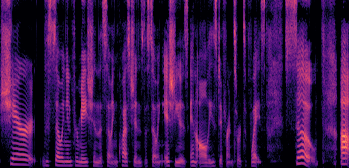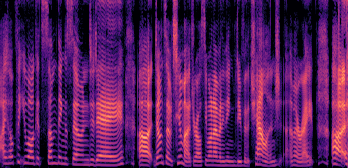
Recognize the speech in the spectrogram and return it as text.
share the sewing information, the sewing questions, the sewing issues in all these different sorts of ways. So, uh, I hope that you all get something sewn today. Uh, don't sew too much, or else you won't have anything to do for the challenge. Am I right? Uh,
